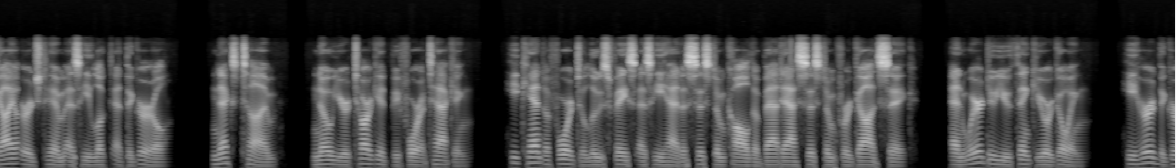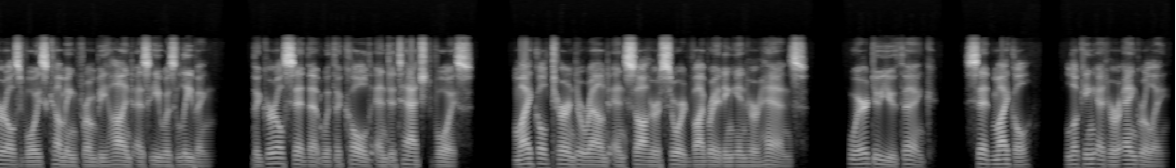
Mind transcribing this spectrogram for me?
Gaia urged him as he looked at the girl. Next time, know your target before attacking. He can't afford to lose face as he had a system called a badass system for God's sake. And where do you think you're going? He heard the girl's voice coming from behind as he was leaving. The girl said that with a cold and detached voice. Michael turned around and saw her sword vibrating in her hands. Where do you think? said Michael, looking at her angrily.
